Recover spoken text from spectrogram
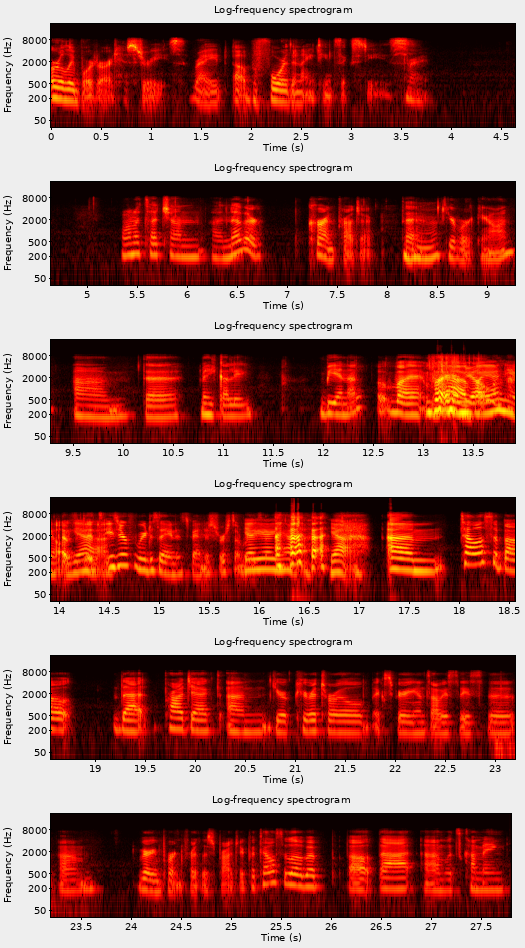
early border art histories, right, uh, before the 1960s. Right. I want to touch on another current project that Mhm. you're working on, um, the Mexicali Bienal. uh, Bi- Yeah, biennial. biennial, It's- yeah. It's easier for me to say in Spanish for some Yeah, reason. yeah, yeah, yeah. um, tell us about that project. Um, your curatorial experience, obviously, is the um, very important for this project. But tell us a little bit about that, um, what's coming,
